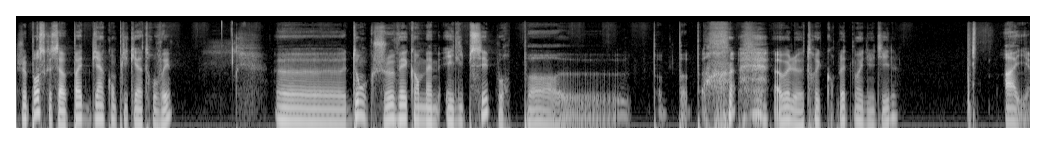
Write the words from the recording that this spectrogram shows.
Je pense que ça va pas être bien compliqué à trouver. Euh, donc je vais quand même ellipser pour pas... Euh, ah ouais, le truc complètement inutile. Aïe.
